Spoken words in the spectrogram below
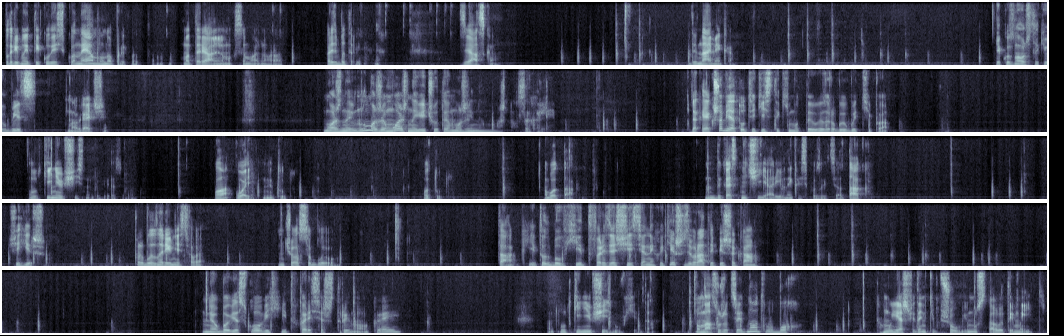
Потрібно йти кудись конем, ну, наприклад, там, матеріально максимально грати. Ферзь Б3. Зв'язка. Динаміка. Яку знову ж таки в Бліц навряд чи. Можна, ну, може, можна відчути, а може і не можна взагалі. Так, а якщо б я тут якісь такі мотиви зробив би, типа. Тут кінь F6, наприклад, я зробив. А, ой, не тут. Отут. Або так, наприклад. Ну, якась нічия рівна якась позиція. А так. Ще гірше. Приблизна рівність, але нічого особливого. Так, і тут був хід ферзя 6. Я не хотів щось брати пішака. Не обов'язковий хід, ферзь h3, ну окей. А тут кінь f6 був хід, так. Ну, в нас уже цей дно в обох. Тому я швиденько пішов йому ставити мейт.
